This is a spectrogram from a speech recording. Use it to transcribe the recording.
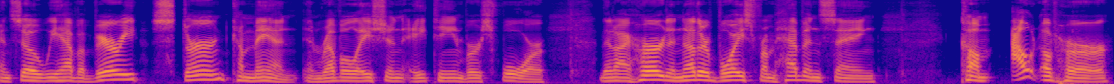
And so we have a very stern command in Revelation 18, verse 4. Then I heard another voice from heaven saying, Come out of her,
